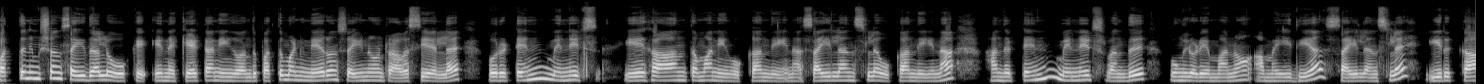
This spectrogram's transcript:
பத்து நிமிஷம் செய்தாலும் ஓகே. என்னை கேட்டால் நீங்கள் வந்து பத்து மணி நேரம் செய்யணுன்ற அவசியம் இல்லை. ஒரு டென் மினிட்ஸ் ஏகாந்தமாக நீங்கள் உட்காந்தீங்கன்னா சைலன்ஸில் உட்காந்தீங்கன்னா அந்த டென் மினிட்ஸ் வந்து உங்களுடைய மனம் அமைதியாக சைலன்ஸில் இருக்கா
